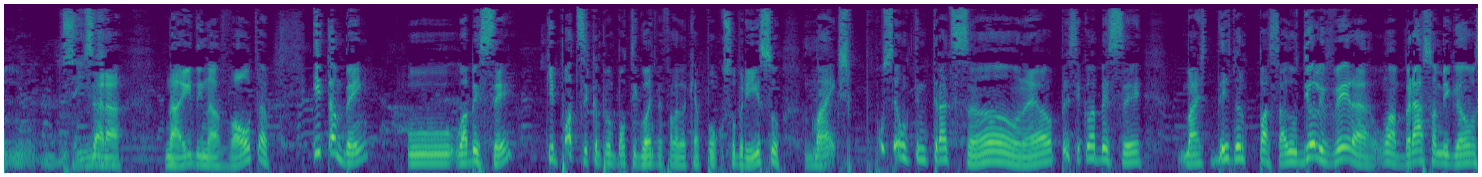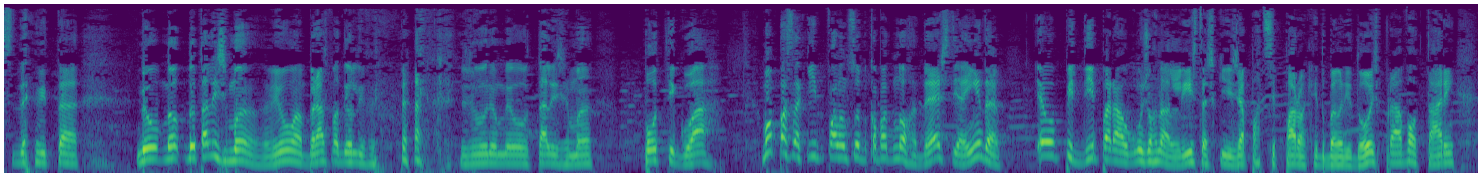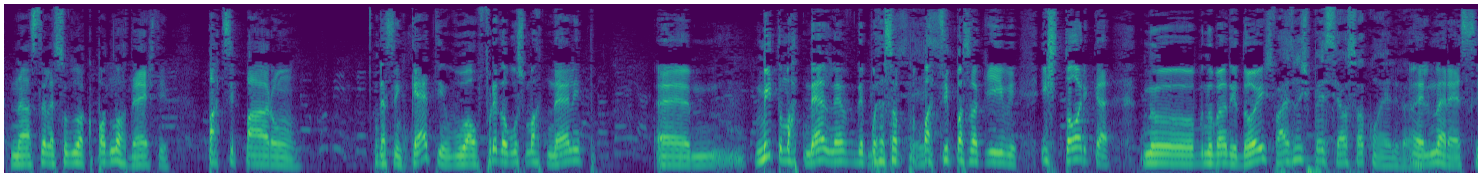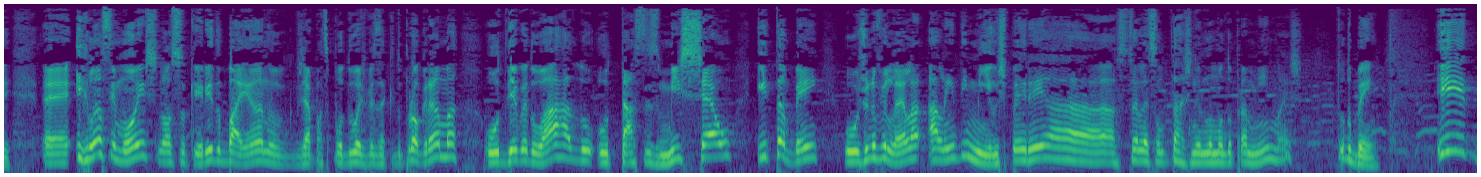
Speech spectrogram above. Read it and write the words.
do Ceará na ida e na volta. E também o, o ABC, que pode ser campeão potiguar, a gente vai falar daqui a pouco sobre isso, mas por ser um time de tradição, né? Eu pensei que o ABC, mas desde o ano passado, o de Oliveira, um abraço, amigão, você deve estar. Meu, meu, meu talismã, viu? Um abraço para de Oliveira. Júnior, meu talismã potiguar. Vamos passar aqui falando sobre Copa do Nordeste ainda. Eu pedi para alguns jornalistas que já participaram aqui do Baião de Dois para votarem na seleção da Copa do Nordeste. Participaram dessa enquete o Alfredo Augusto Martinelli, é, Mito Martinelli, né? Depois dessa participação aqui histórica no, no de Dois. Faz um especial só com ele, velho. É, Ele merece. É, Irlan Simões, nosso querido baiano, já participou duas vezes aqui do programa. O Diego Eduardo, o Tassis Michel e também o Júnior Vilela, além de mim. Eu esperei a seleção do Targino, ele não mandou pra mim, mas tudo bem. E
